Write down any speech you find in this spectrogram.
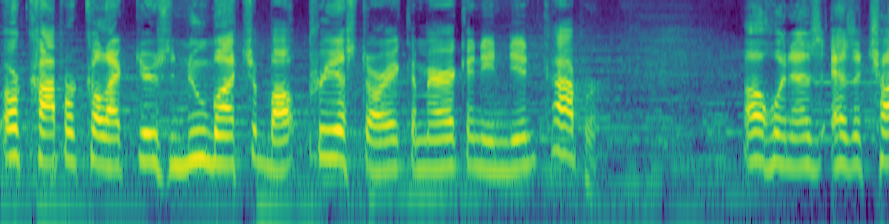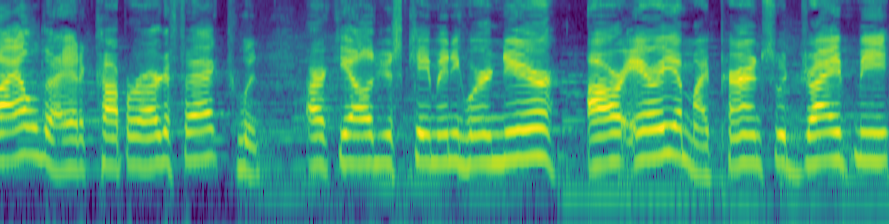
or copper collectors knew much about prehistoric American Indian copper. Uh, when as, as a child I had a copper artifact, when archaeologists came anywhere near our area, my parents would drive me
